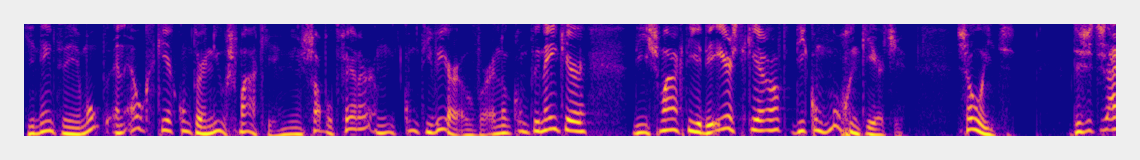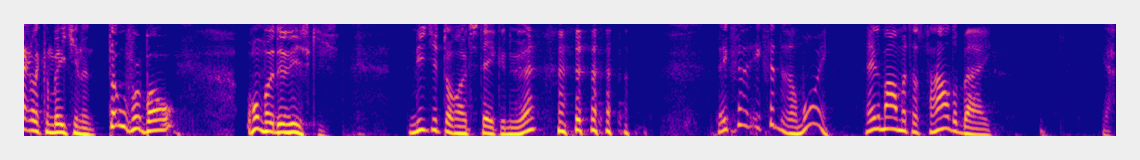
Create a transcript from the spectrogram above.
Je neemt het in je mond en elke keer komt er een nieuw smaakje. En je sappelt verder en komt die weer over. En dan komt in één keer die smaak die je de eerste keer had, die komt nog een keertje. Zoiets. Dus het is eigenlijk een beetje een toverbal onder de whiskies. Niet je tong uitsteken nu, hè? ik, vind het, ik vind het wel mooi. Helemaal met dat verhaal erbij. Ja.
